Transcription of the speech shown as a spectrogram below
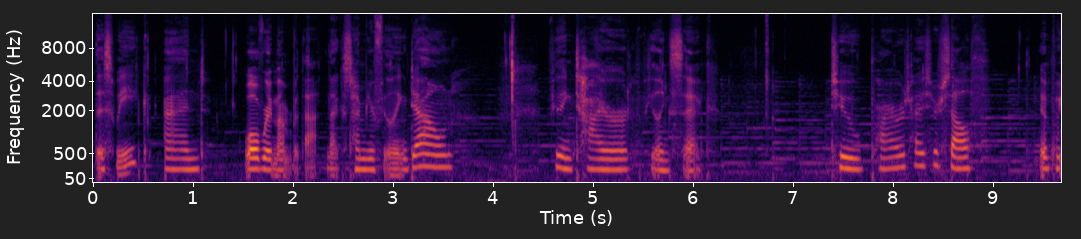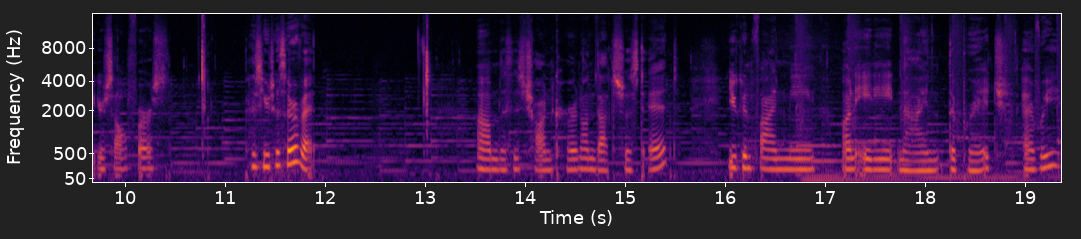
this week. And well, remember that next time you're feeling down, feeling tired, feeling sick, to prioritize yourself and put yourself first because you deserve it. Um, this is Sean Kern on That's Just It. You can find me on 889 The Bridge every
